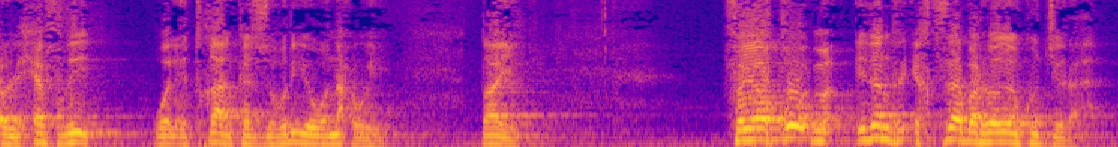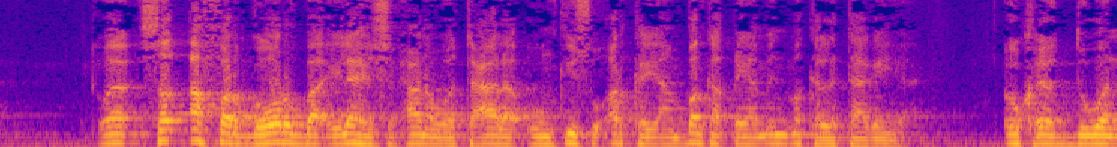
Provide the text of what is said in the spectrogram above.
alxifdi wاlitqaan kaلzuhriy wanaxwihi ayb idan ikhtisaar baa riwaadan ku jira afar goor baa ilaahay subxaanah wa tacaala uunkiisu arkaya aan banka qyaam in marka la taagan yahay oo kala duwan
